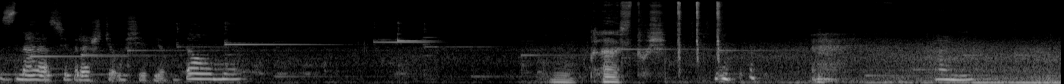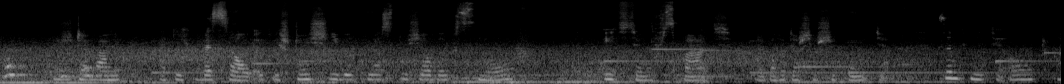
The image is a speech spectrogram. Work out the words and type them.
Znalazł się wreszcie u siebie w domu. Plastuś. Pani, życzę Wam takich wesołych i szczęśliwych plastusiowych snów. Idźcie już spać, albo chociaż się szykujcie. Zamknijcie oczka.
